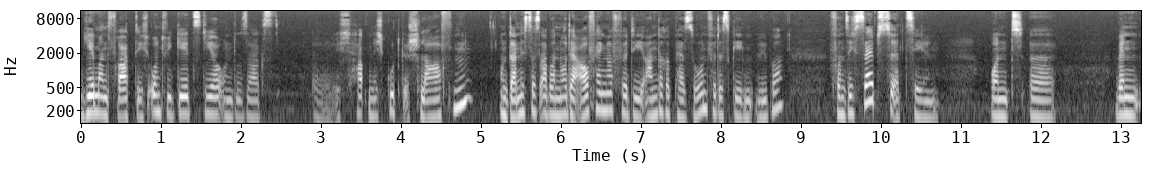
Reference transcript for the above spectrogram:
jemand fragt dich, und wie geht's dir? Und du sagst, äh, ich habe nicht gut geschlafen. Und dann ist das aber nur der Aufhänger für die andere Person, für das Gegenüber, von sich selbst zu erzählen. Und äh, wenn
